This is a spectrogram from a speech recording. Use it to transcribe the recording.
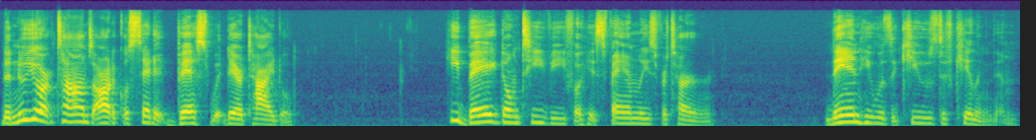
The New York Times article said it best with their title he begged on TV for his family's return. Then he was accused of killing them.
